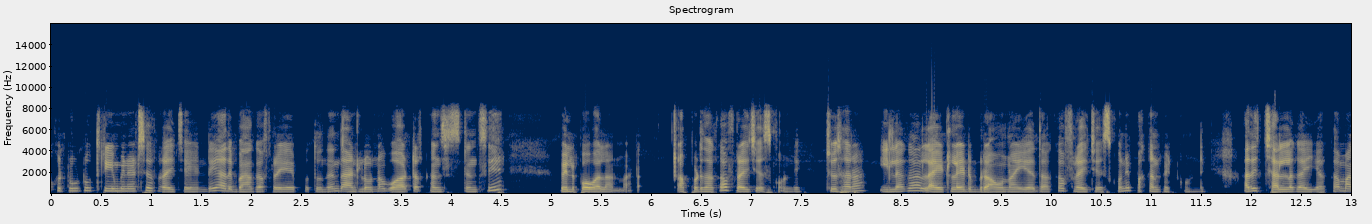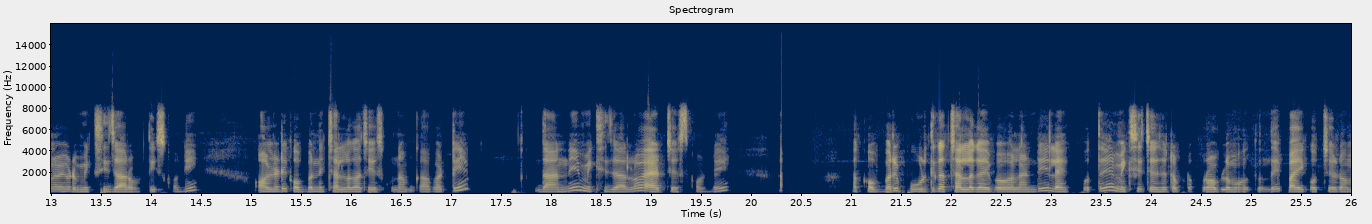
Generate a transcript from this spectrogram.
ఒక 2-3 మినిట్సే ఫ్రై చేయండి. అది బాగా ఫ్రై అయిపోతుంది. దాంట్లో ఉన్న వాటర్ కన్సిస్టెన్సీ వెళ్ళిపోవాలనమాట. అప్పటిదాకా ఫ్రై చేసుకోండి. చూసారా? ఇలాగా లైట్ లైట్ బ్రౌన్ అయ్యేదాకా ఫ్రై చేసుకొని పక్కన పెట్టుకోండి. అది చల్లగా అయ్యాక మనం ఇప్పుడు మిక్సీ జార్ ఒకటి తీసుకొని ఆల్రెడీ కొబ్బరిని చల్లగా చేసుకున్నాం కాబట్టి దాన్ని మిక్సీ జార్‌లో యాడ్ చేసుకోండి. ఆ కొబ్బరి పూర్తిగా చల్లగా అయిపోవాలండి. లేకపోతే మిక్సీ చేసేటప్పుడు ప్రాబ్లం అవుతుంది. పైకి వచ్చేయడం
